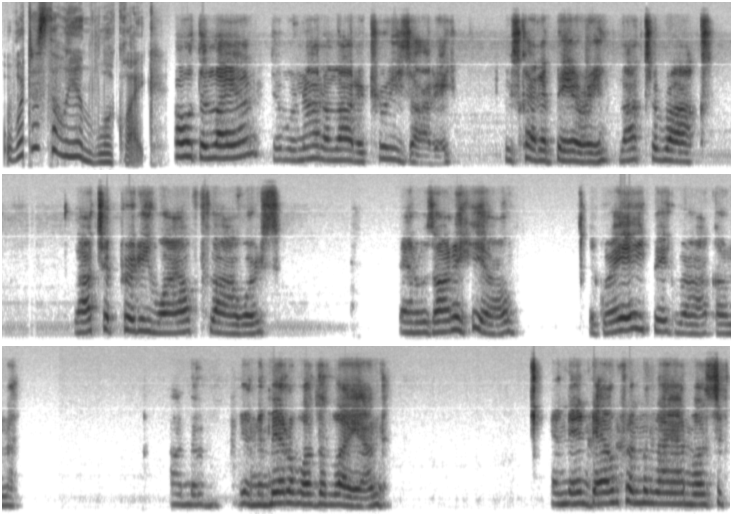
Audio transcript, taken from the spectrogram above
What does the land look like? Oh, the land? There were not a lot of trees on it. It was kind of barren, lots of rocks lots of pretty wild flowers, and it was on a hill, a great big rock on the on the in the middle of the land. And then down from the land was the,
